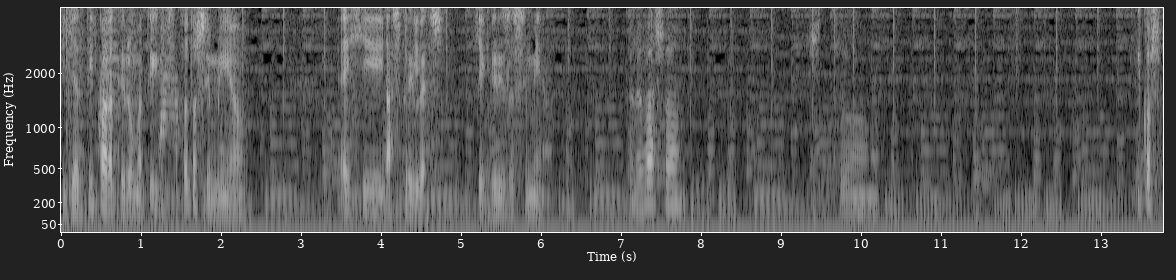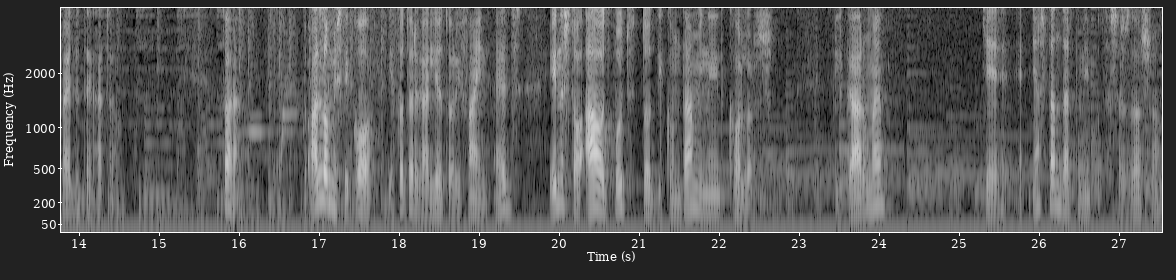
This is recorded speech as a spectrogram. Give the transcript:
γιατί παρατηρούμε ότι σε αυτό το σημείο έχει ασπρίλες και γκρίζα σημεία το ανεβάσω στο 25% Τώρα, το άλλο μυστικό για αυτό το εργαλείο, το Refine Edge, είναι στο output το Decontaminate Colors. Κλικάρουμε και μια στάνταρ τιμή που θα σας δώσω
